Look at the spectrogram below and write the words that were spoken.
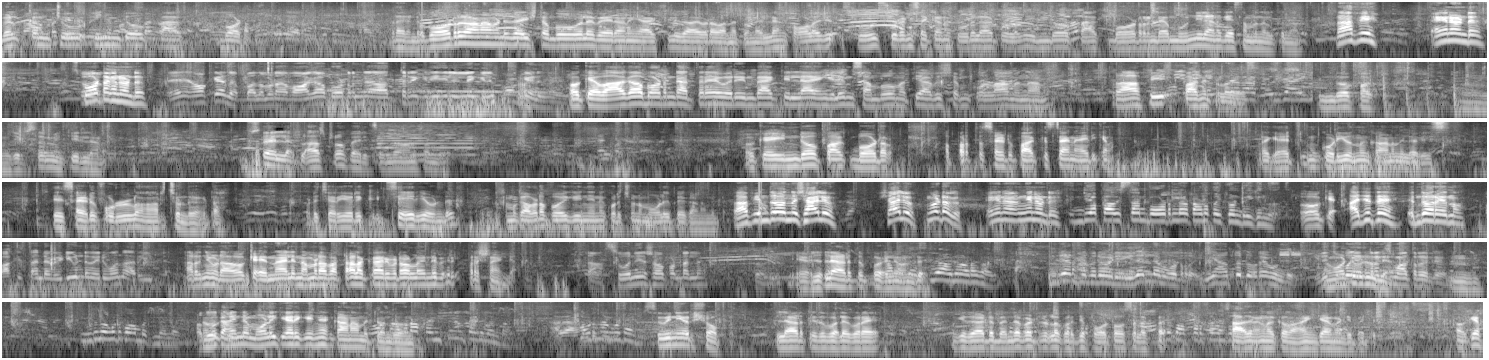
welcome to Indo Pak border ഇവിടെ രണ്ട് ബോർഡർ കാണാൻ വേണ്ടി ഇഷ്ടം പോലെ പേരാണ്. ആക്ച്വലി ഇതാ ഇവിടെ വന്നിട്ടുണ്ട്. എല്ലാം കോളേജ് സ്കൂൾ സ്റ്റുഡൻസ് ഒക്കെയാണ് കൂടുതലായിട്ടുള്ളത് ഇൻഡോ പാക് ബോർഡറിന്റെ മുന്നിലാണ് കേസ് നമ്മൾ നിൽക്കുന്നത്. റാഫി എങ്ങനെയുണ്ട്? സ്പോട്ട് എങ്ങനെയുണ്ട്? വാഗ ബോർഡറിന്റെ അത്ര ഓക്കെ വാഗാ ബോർഡറിന്റെ അത്രയും ഒരു ഇമ്പാക്റ്റ് ഇല്ല എങ്കിലും സംഭവം അത്യാവശ്യം കൊള്ളാമെന്നാണ് റാഫി പറഞ്ഞിട്ടുള്ളത്. ഇൻഡോ പാക്. ജിപ്സം മെറ്റീരിയലാണ്. ജിപ്സം അല്ല പ്ലാസ്റ്റർ ഓഫ് പാരിസ്. എന്താണ് സംഭവം? Okay Indo Pak border. അപ്പുറത്തെ സൈഡ് പാകിസ്ഥാൻ ആയിരിക്കണം. അവിടെ ഗേറ്റും കൊടിയൊന്നും കാണുന്നില്ല ഗൈസ് ഈ സൈഡ് ഫുള്ള് ആർച്ചുണ്ട് കേട്ടോ. അവിടെ ചെറിയൊരു കിഡ്സ് ഏരിയ ഉണ്ട്. നമുക്ക് അവിടെ പോയി കഴിഞ്ഞാൽ കുറച്ചുകൂടെ മുകളിൽ പോയി കാണാൻ പറ്റും. റാഫി എന്തോ ഒന്ന് ഷാലു ഇങ്ങോട്ടേക്ക്. എങ്ങനെ എങ്ങനെയുണ്ട്? ഇന്ത്യ പാകിസ്ഥാൻ ബോർഡറിലോട്ടാണ് പോയിക്കൊണ്ടിരിക്കുന്നത്. ഓക്കെ. അജിത്ത് എന്ത് പറയുന്നു? പാകിസ്ഥാന്റെ വെടിയുണ്ട് വരുമോന്ന് അറിയില്ല. അറിഞ്ഞൂടാ ഓക്കെ എന്നാലും നമ്മുടെ പട്ടാളക്കാർ ഇവിടെ ഉള്ളതിന്റെ പേര് പ്രശ്നമില്ല. ആ സോനിയ ഷോപ്പ് ഉണ്ടല്ലോ. എല്ലായിടത്തും പോയാലും ഉണ്ട്. അവനും അവിടെ കാണും. ഇന്ത്യ അടുത്ത പരിപാടിയാണ് ഇതല്ല ബോർഡർ ഇനി അകത്തോട്ട് കുറേ ഉണ്ട്. ഇത് മാത്രമല്ലേ ഉള്ളൂ. ഉം. അങ്ങോട്ട് പോകാൻ പറ്റില്ലല്ലോ നമുക്ക് അതിന്റെ മുകളിൽ കയറി കഴിഞ്ഞാൽ കാണാൻ പറ്റുമെന്ന് തോന്നുന്നു. സുവിനിയർ ഷോപ്പ് എല്ലായിടത്തും ഇതുപോലെ കുറേ നമുക്ക് ഇതുമായിട്ട് ബന്ധപ്പെട്ടിട്ടുള്ള കുറച്ച് ഫോട്ടോസിലൊക്കെ സാധനങ്ങളൊക്കെ വാങ്ങിക്കാൻ വേണ്ടി പറ്റും. ഓക്കെ?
